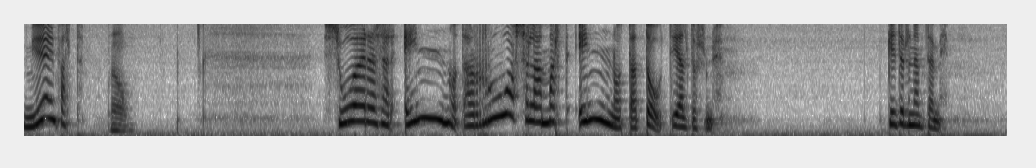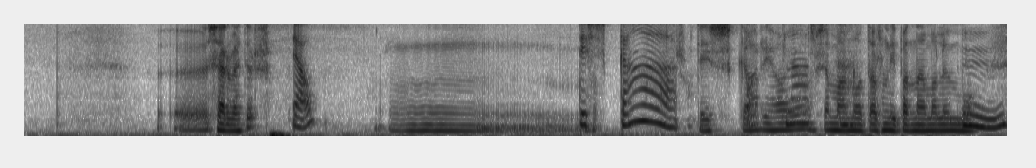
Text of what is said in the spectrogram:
mjög einfalt já, Svo er þessar einnota, rosalega margt einnota dót í eldúsinu. Getur þú nefnt að mig? uh, servettur Já. mm, Diskar. diskar, já, já, sem maður notar svona í barnaðamálum og Mm.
